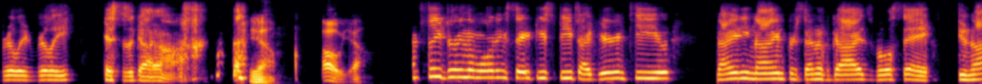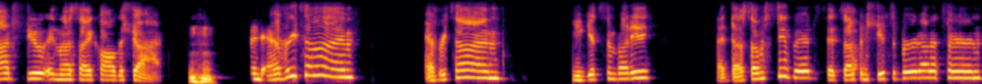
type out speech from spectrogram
really, really pisses a guy off. yeah oh yeah Actually, during the morning safety speech, I guarantee you, 99% of guys will say, "Do not shoot unless I call the shot." Mhm. And every time, every time, you get somebody that does something stupid, sits up and shoots a bird out of turn.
